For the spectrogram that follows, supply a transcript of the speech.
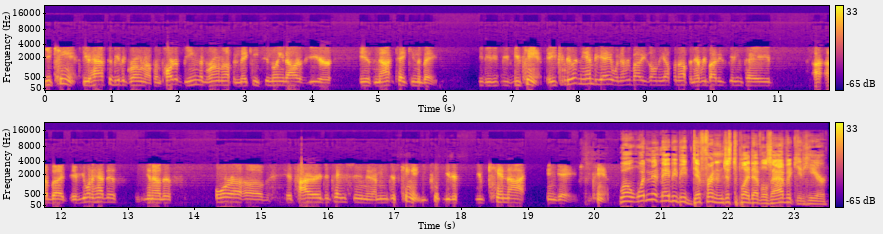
You can't. You have to be the grown up, and part of being the grown up and making two million dollars a year is not taking the bait. You, you, you can't. You can do it in the NBA when everybody's on the up and up and everybody's getting paid. Uh, uh, but if you want to have this, you know, this aura of it's higher education, and I mean, you just can't. You, can't, you just you cannot engage. You can't. Well, wouldn't it maybe be different? And just to play devil's advocate here,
